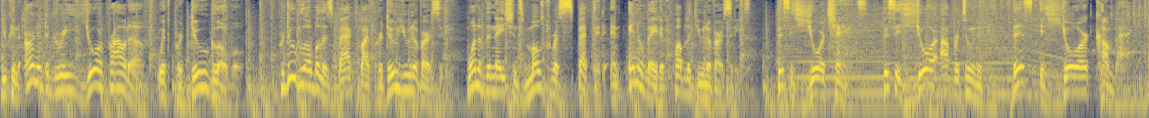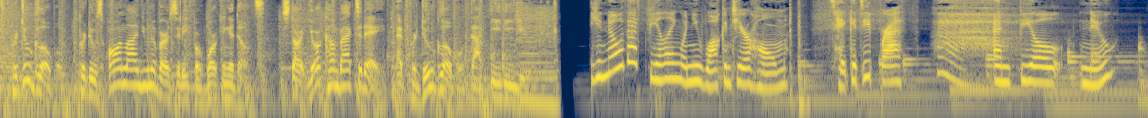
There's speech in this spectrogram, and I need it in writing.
You can earn a degree you're proud of with Purdue Global. Purdue Global is backed by Purdue University, one of the nation's most respected and innovative public universities. This is your chance. This is your opportunity. This is your comeback. Purdue Global, Purdue's online university for working adults. Start your comeback today at purdueglobal.edu. You know that feeling when you walk into your home, take a deep breath, and feel new?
